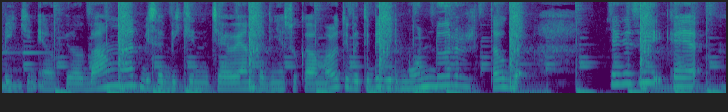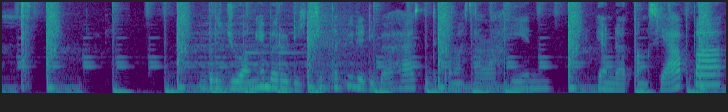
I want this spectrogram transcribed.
bikin ilfeel banget bisa bikin cewek yang tadinya suka malu tiba-tiba jadi mundur tahu gak ya gak sih? Kayak berjuangnya baru dikit tapi udah dibahas udah dipermasalahin. Yang datang siapa?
